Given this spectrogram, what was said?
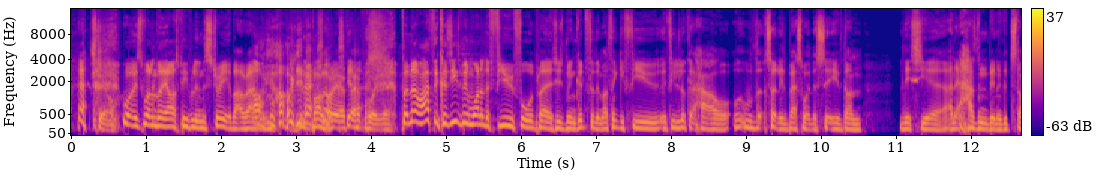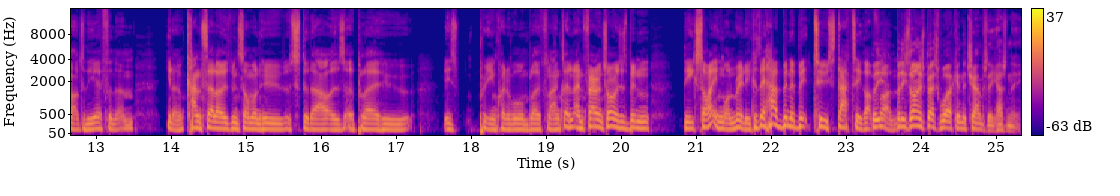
Still. well, it's one of they ask people in the street about random. Oh, yeah, sorry, yeah, fair point, yeah. But no, I think because he's been one of the few forward players who's been good for them. I think if you if you look at how certainly the best work the City have done this year, and it hasn't been a good start to the year for them. You know, Cancelo has been someone who stood out as a player who is pretty incredible on both flanks, and and Ferran Torres has been the exciting one really because they have been a bit too static up But, he, front. but he's done his best work in the Champions League, hasn't he?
